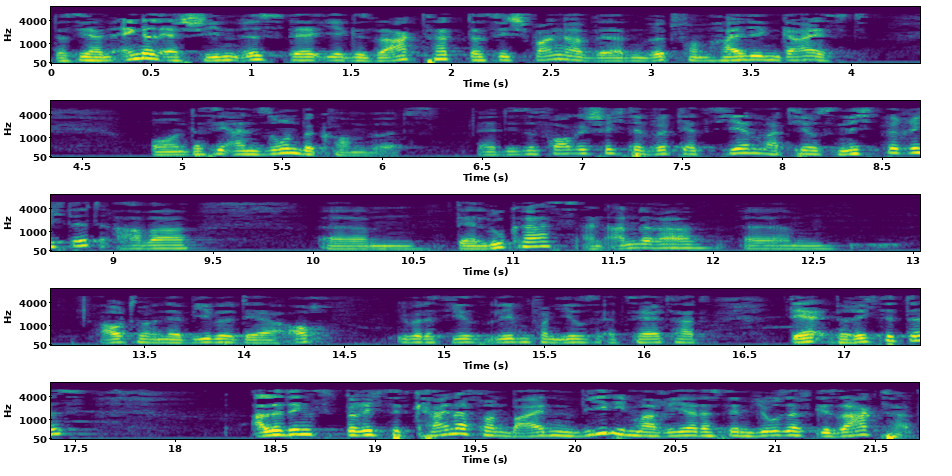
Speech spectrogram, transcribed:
Dass ihr ein Engel erschienen ist, der ihr gesagt hat, dass sie schwanger werden wird vom Heiligen Geist und dass sie einen Sohn bekommen wird. Diese Vorgeschichte wird jetzt hier in Matthäus nicht berichtet, aber ähm, der Lukas, ein anderer ähm, Autor in der Bibel, der auch über das Leben von Jesus erzählt hat, der berichtet es. Allerdings berichtet keiner von beiden, wie die Maria das dem Josef gesagt hat.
